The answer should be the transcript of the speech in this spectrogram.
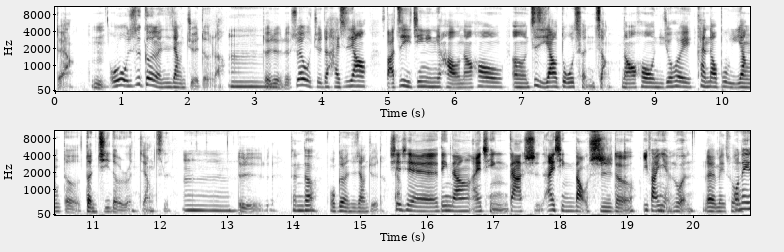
对啊，嗯，我我是个人是这样觉得啦。嗯，对对对，所以我觉得还是要把自己经营好，然后嗯、呃，自己要多成长，然后你就会看到不一样的等级的人，这样子。嗯，对对对对。真的，我个人是这样觉得。谢谢叮当爱情大师、爱情导师的一番言论。嗯、对，没错。我那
